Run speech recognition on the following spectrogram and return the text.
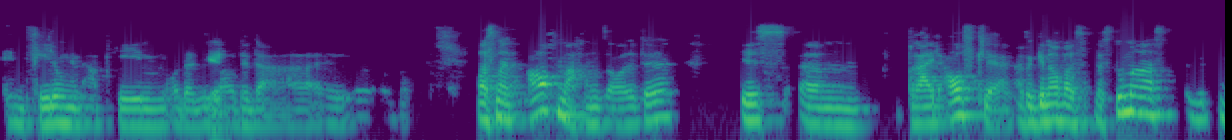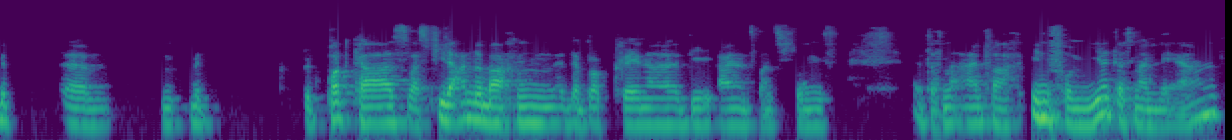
Empfehlungen abgeben oder die ja. Leute da. Äh, was man auch machen sollte, ist ähm, breit aufklären. Also genau was, was du machst mit, mit, ähm, mit mit Podcasts, was viele andere machen, der Blogtrainer, die 21 Jungs, dass man einfach informiert, dass man lernt.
